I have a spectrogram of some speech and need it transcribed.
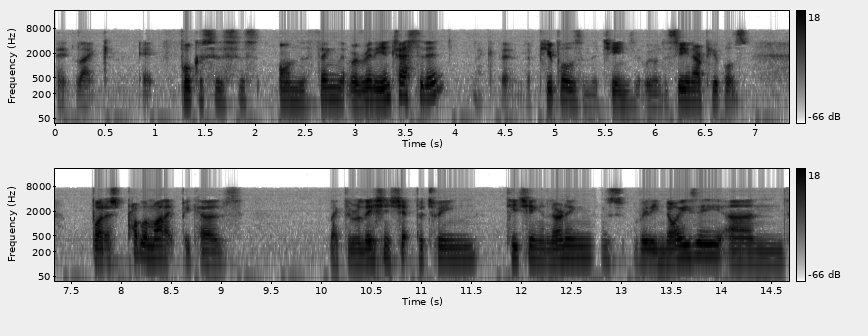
it like it focuses on the thing that we're really interested in, like the, the pupils and the change that we want to see in our pupils. But it's problematic because like the relationship between teaching and learning is really noisy and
